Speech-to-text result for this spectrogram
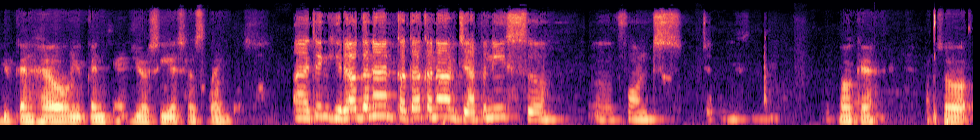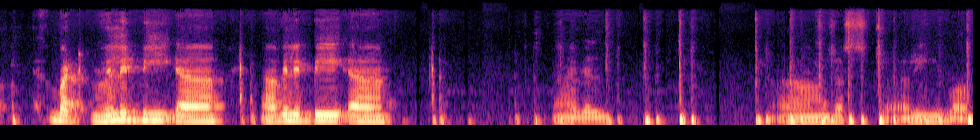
you can have you can change your css like this. I think hiragana and katakana are Japanese uh, uh, fonts. Japanese. okay. So but will it be uh, uh, will it be uh, I will uh, just rework.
